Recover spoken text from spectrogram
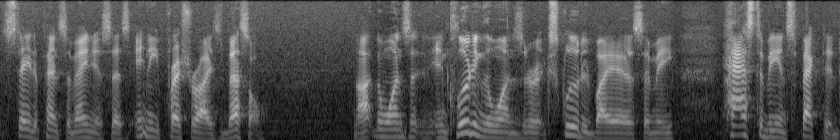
The state of Pennsylvania says any pressurized vessel, not the ones, that, including the ones that are excluded by ASME, has to be inspected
